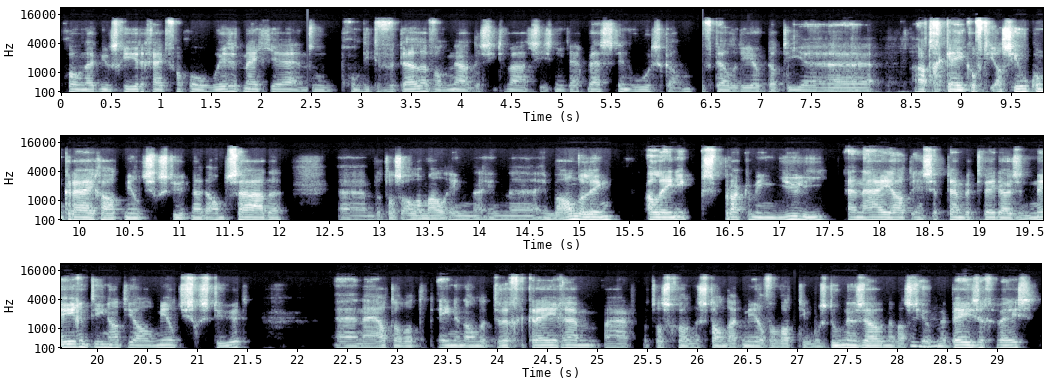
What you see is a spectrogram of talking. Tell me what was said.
gewoon uit nieuwsgierigheid van goh, hoe is het met je? En toen begon hij te vertellen van nou, de situatie is niet echt best in Oerskan. Toen vertelde hij ook dat hij uh, had gekeken of hij asiel kon krijgen, had mailtjes gestuurd naar de ambassade. Um, dat was allemaal in, in, uh, in behandeling. Alleen ik sprak hem in juli en hij had in september 2019 had hij al mailtjes gestuurd. En hij had al wat een en ander teruggekregen, maar het was gewoon een standaard mail van wat hij moest doen en zo. Daar was hij ook Mhm. mee bezig geweest.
